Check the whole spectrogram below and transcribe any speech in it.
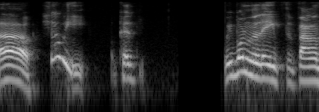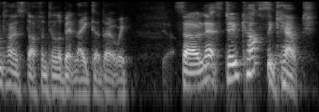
Oh, shall we? Because we want to leave the Valentine stuff until a bit later, don't we? Yeah. So let's do casting couch.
